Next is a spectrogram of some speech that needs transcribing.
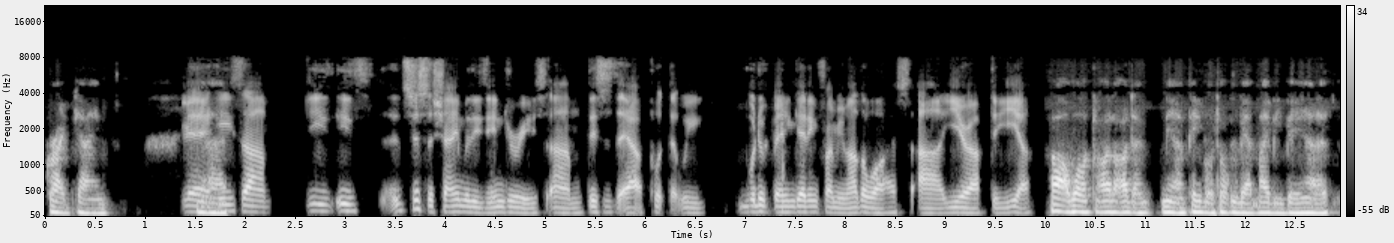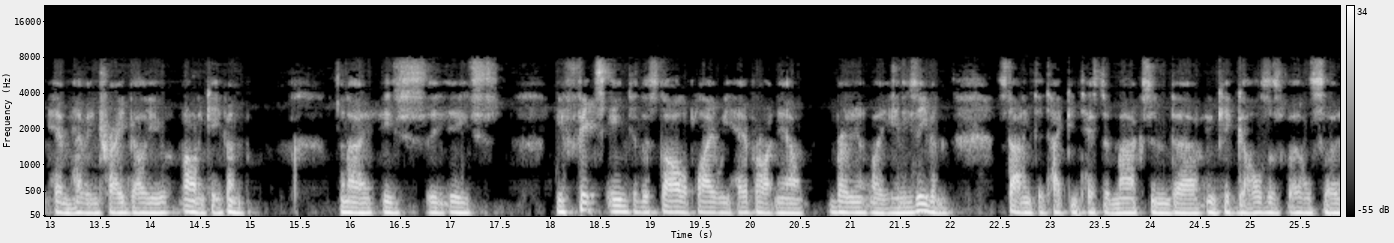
great game. Yeah, Yeah. he's um he's, he's it's just a shame with his injuries. Um, this is the output that we would have been getting from him otherwise, uh, year after year. Oh well, I, I don't. You know, people are talking about maybe being able to him having trade value. I want to keep him. You know, he's he's he fits into the style of play we have right now brilliantly, and he's even starting to take contested marks and uh, and kick goals as well. So,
